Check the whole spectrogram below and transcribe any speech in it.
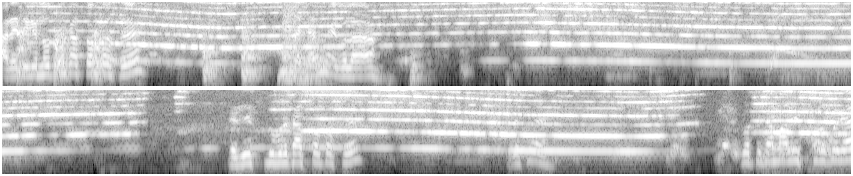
আর এদিকে নতুন কাজ চলতেছে। দেখেন এগুলা এই যে স্ক্রুপের কাজ চলতেছে। প্রতিটা মাল স্ক্রু করে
